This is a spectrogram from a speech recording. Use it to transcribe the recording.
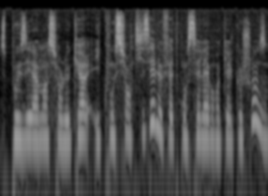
se poser la main sur le cœur et conscientiser le fait qu'on célèbre quelque chose.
